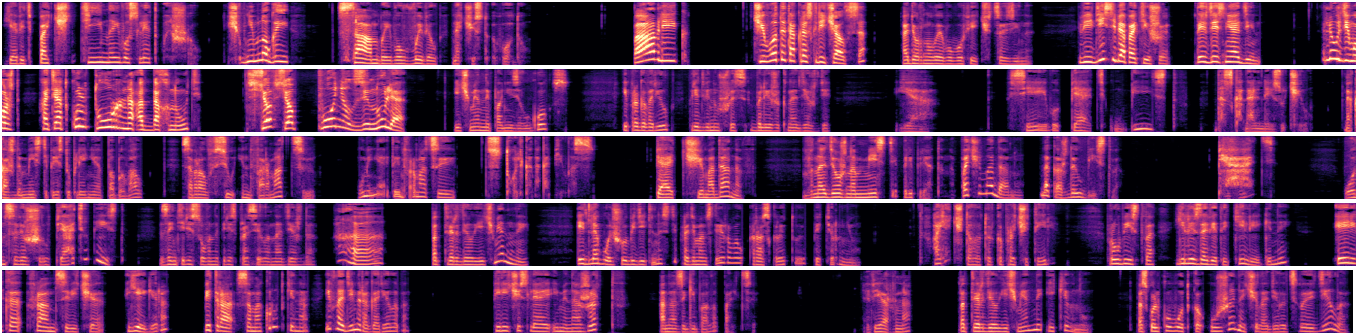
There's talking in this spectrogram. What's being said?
Я ведь почти на его след вышел. Еще бы немного и сам бы его вывел на чистую воду. — Павлик, чего ты так раскричался? — одернула его буфетчица Зина. — Веди себя потише, ты здесь не один. Люди, может, хотят культурно отдохнуть. Все-все понял, Зинуля. Ячменный понизил голос и проговорил, придвинувшись ближе к Надежде. — Я все его пять убийств досконально изучил. На каждом месте преступления побывал, собрал всю информацию. У меня этой информации столько накопилось. Пять чемоданов в надежном месте припрятано. По чемодану на каждое убийство. Пять? Он совершил пять убийств? Заинтересованно переспросила Надежда. — Ага, — подтвердил ячменный и для большей убедительности продемонстрировал раскрытую пятерню. А я читала только про четыре. Про убийство Елизаветы Келегиной, Эрика Францевича Егера, Петра Самокруткина и Владимира Горелова. Перечисляя имена жертв, она загибала пальцы. — Верно, — подтвердил ячменный и кивнул. Поскольку водка уже начала делать свое дело,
